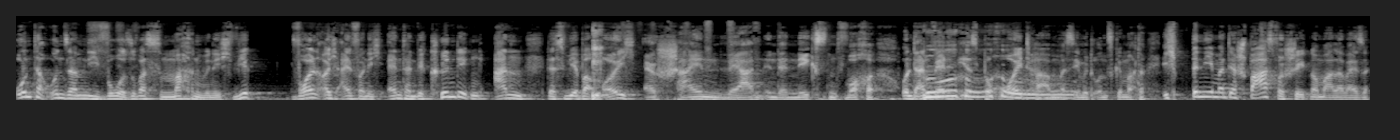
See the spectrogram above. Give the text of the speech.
unter unserem Niveau. Sowas machen wir nicht. Wir wollen euch einfach nicht entern. Wir kündigen an, dass wir bei euch erscheinen werden in der nächsten Woche. Und dann werdet ihr es bereut haben, was ihr mit uns gemacht habt. Ich bin jemand, der Spaß versteht normalerweise.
